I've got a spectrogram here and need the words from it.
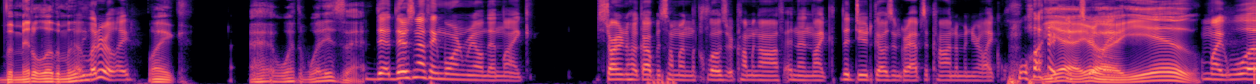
the middle of the Uh, movie. literally, Like, uh, what what is that? There's nothing more unreal than like starting to hook up with someone, the clothes are coming off, and then like the dude goes and grabs a condom, and you're like, what? Are yeah, you you're doing? like, you. I'm like, what?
